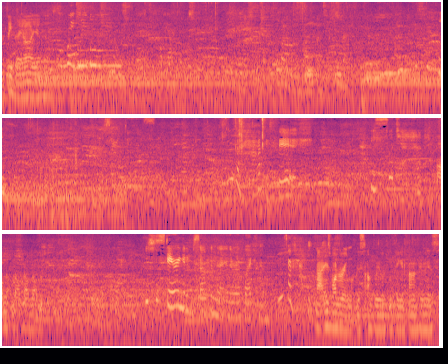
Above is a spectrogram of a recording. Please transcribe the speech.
I think they are, yeah. Wiggly boys. fish. He's such a happy. Nom. He's just staring at himself in the in the reflection. He's a happy. No, he's wondering what this ugly looking thing in front of him is.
